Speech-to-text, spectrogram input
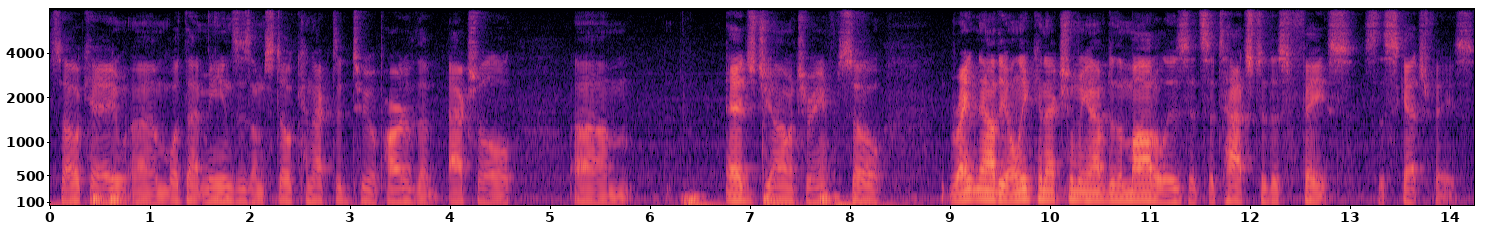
So okay um, what that means is I'm still connected to a part of the actual um, edge geometry. So right now the only connection we have to the model is it's attached to this face. It's the sketch face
